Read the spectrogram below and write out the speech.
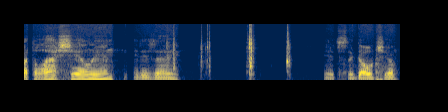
Got the last shell in. It is a, it's the gold shell.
